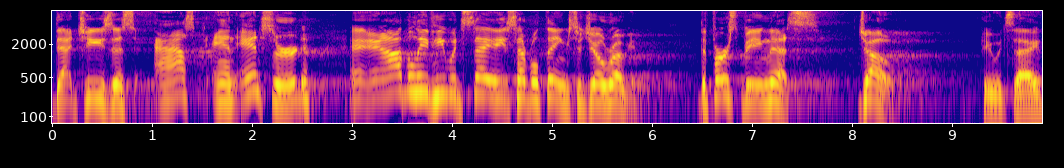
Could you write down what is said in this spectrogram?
that Jesus asked and answered. And I believe he would say several things to Joe Rogan. The first being this Joe, he would say,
